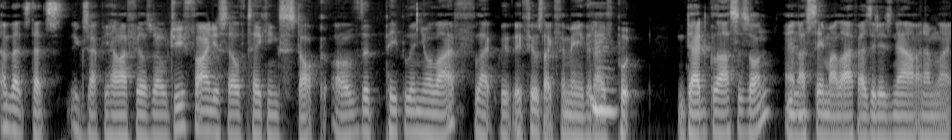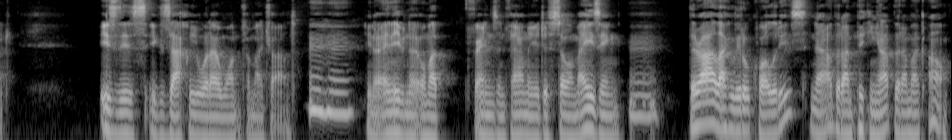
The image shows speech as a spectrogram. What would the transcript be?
uh, that's that's exactly how I feel as well. Do you find yourself taking stock of the people in your life? Like, it feels like for me that I've mm-hmm. put dad glasses on and I mm. see my life as it is now, and I'm like, is this exactly what I want for my child? Mm-hmm. You know, and even though all my friends and family are just so amazing, mm. there are like little qualities now that I'm picking up that I'm like, oh,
